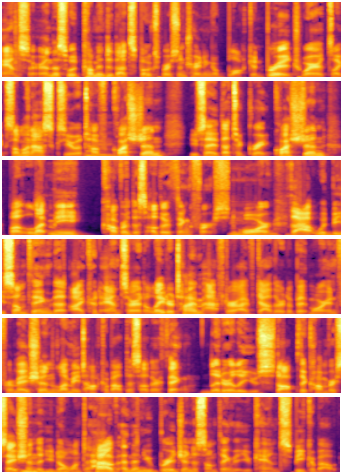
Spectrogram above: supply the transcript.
answer. And this would come into that spokesperson training of block and bridge, where it's like someone asks you a tough mm. question you say, that's a great question, but let me cover this other thing first. Mm. Or that would be something that I could answer at a later time after I've gathered a bit more information. Let me talk about this other thing. Literally, you stop the conversation mm. that you don't mm. want to have and then you bridge into something that you can speak about.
